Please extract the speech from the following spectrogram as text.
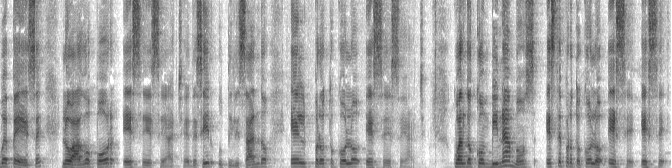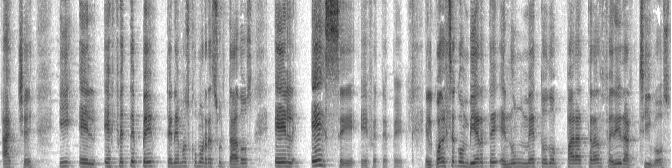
VPS, lo hago por SSH, es decir, utilizando el protocolo SSH. Cuando combinamos este protocolo SSH y el FTP, tenemos como resultados el SFTP, el cual se convierte en un método para transferir archivos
